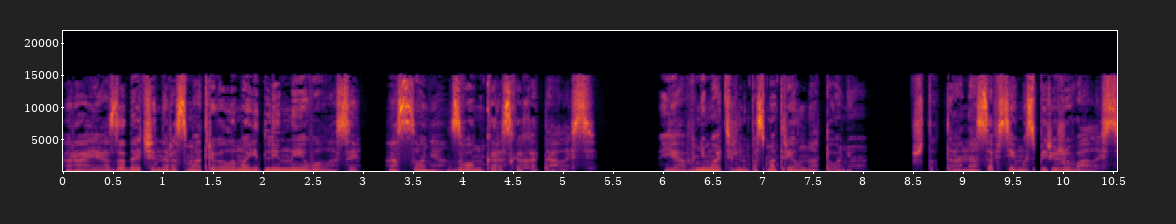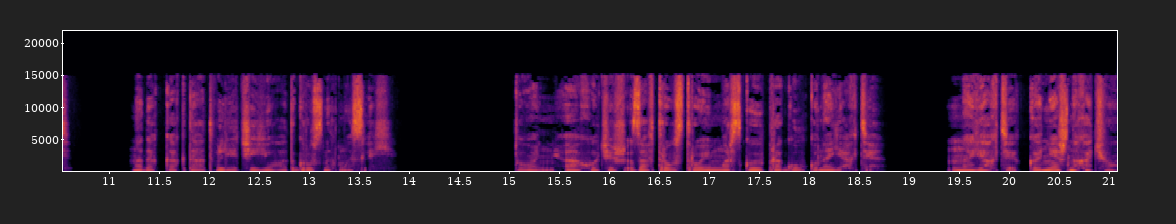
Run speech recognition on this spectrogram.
Рая озадаченно рассматривала мои длинные волосы, а Соня звонко расхохоталась. Я внимательно посмотрел на Тоню. Что-то она совсем испереживалась. Надо как-то отвлечь ее от грустных мыслей. «Тонь, а хочешь, завтра устроим морскую прогулку на яхте?» «На яхте, конечно, хочу».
